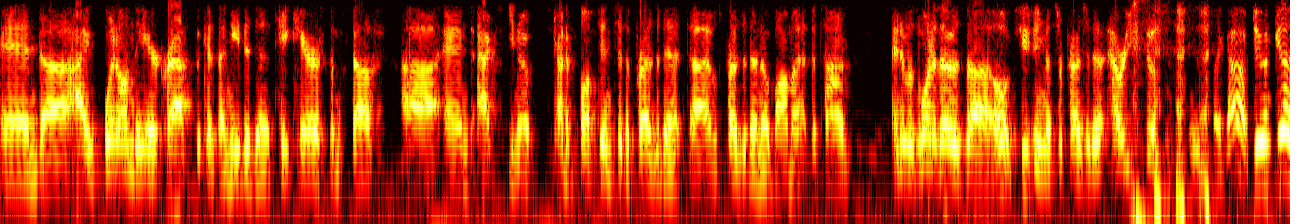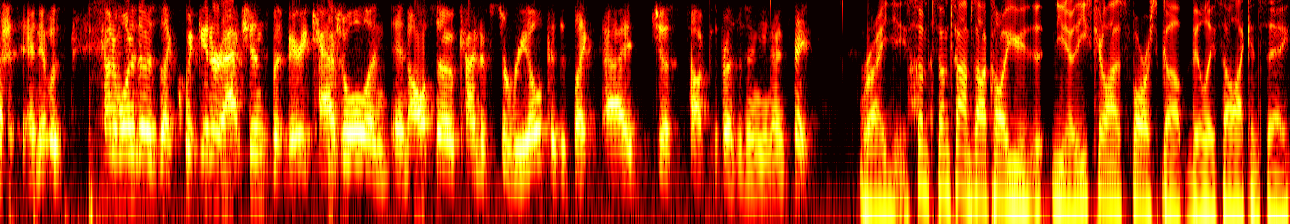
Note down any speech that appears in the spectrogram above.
and uh, I went on the aircraft because I needed to take care of some stuff, uh, and act, you know, kind of bumped into the president. Uh, it was President Obama at the time, and it was one of those, uh, oh, excuse me, Mr. President, how are you doing? he was like, oh, doing good. And it was kind of one of those like quick interactions, but very casual and, and also kind of surreal because it's like I just talked to the President of the United States. Right. Some, sometimes I'll call you, you know, East Carolina's Forrest Gump, Billy. It's all I can say.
